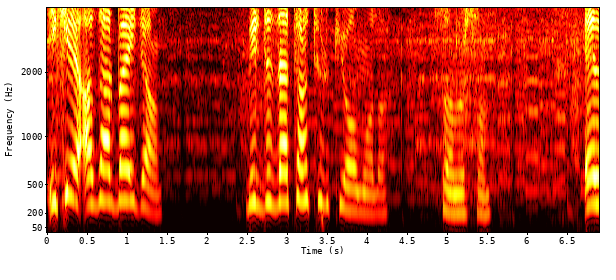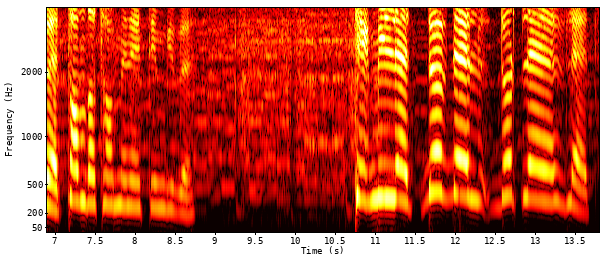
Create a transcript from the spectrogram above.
İki Azerbaycan. Bir de zaten Türkiye olmalı. Sanırsam. Evet tam da tahmin ettiğim gibi. Tek millet, dört, dört devlet.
